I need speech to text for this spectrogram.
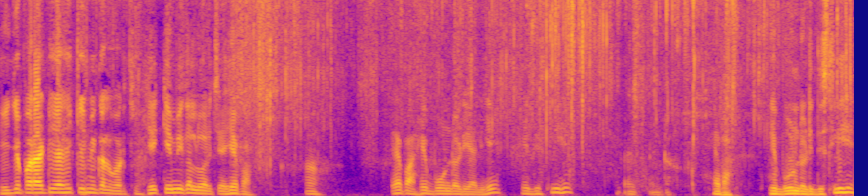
ही जी पराठी आहे केमिकल वरची हे केमिकलवरचे हे पा हा. हे पा हे बोंडअळी आली हे. हे दिसली हे. एक मिनिट. हे पा हे बोंडअळी दिसली हे.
